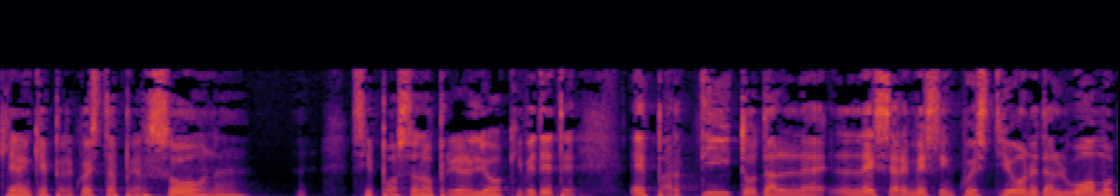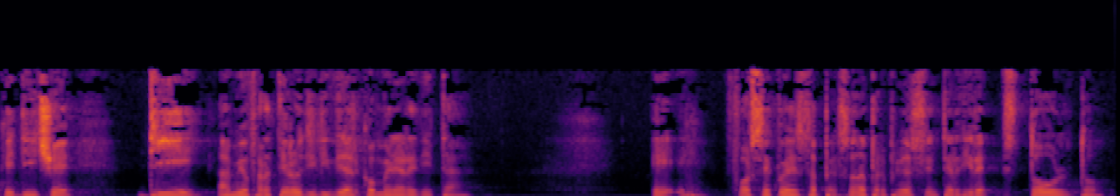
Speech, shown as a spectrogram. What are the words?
che anche per questa persona eh, si possano aprire gli occhi. Vedete, è partito dall'essere messo in questione dall'uomo che dice di a mio fratello di dividere con me l'eredità. E forse questa persona per prima si sente dire stolto,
